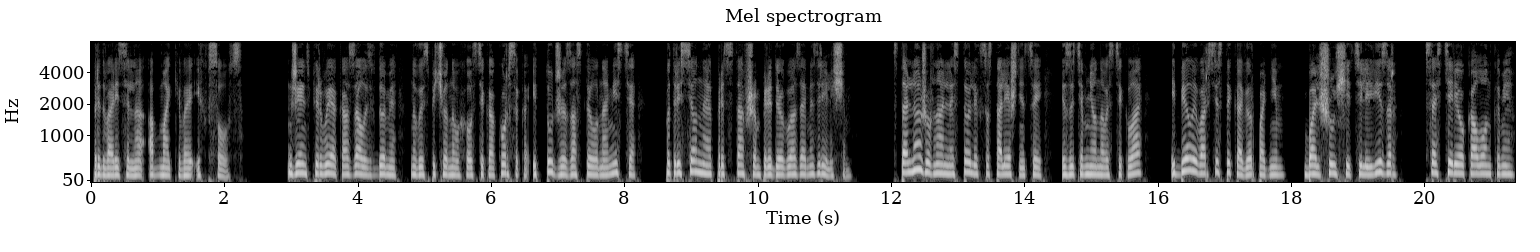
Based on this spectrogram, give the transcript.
предварительно обмакивая их в соус. Джейн впервые оказалась в доме новоиспеченного холостяка Корсака и тут же застыла на месте, потрясенная представшим перед ее глазами зрелищем. Стальной журнальный столик со столешницей из затемненного стекла и белый ворсистый ковер под ним, большущий телевизор со стереоколонками,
